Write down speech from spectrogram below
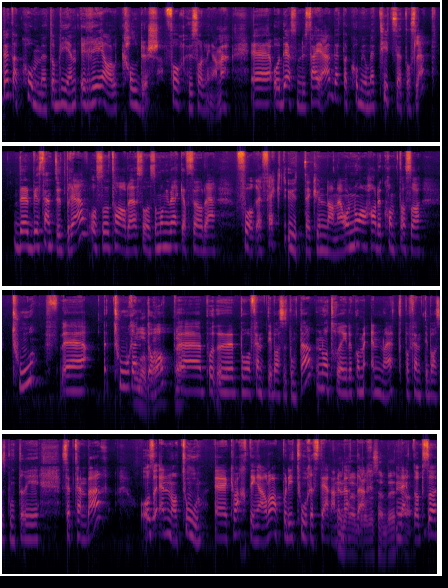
dette kommer til å bli en real kalddusj for husholdningene. Eh, og det som du sier, dette kommer jo med tidsetterslep. Det blir sendt ut brev, og så tar det så, og så mange uker før det får effekt ut til kundene. Og nå har det kommet altså to, eh, to rentehopp eh, på, eh, på 50 basispunkter. Nå tror jeg det kommer enda et på 50 basispunkter i september. Og så enda to eh, kvartinger da, på de to resterende møter. Nettopp. Så,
